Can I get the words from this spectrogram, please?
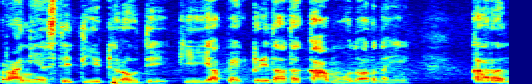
राणी असते ती ठरवते की या फॅक्टरीत आता काम होणार नाही. कारण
